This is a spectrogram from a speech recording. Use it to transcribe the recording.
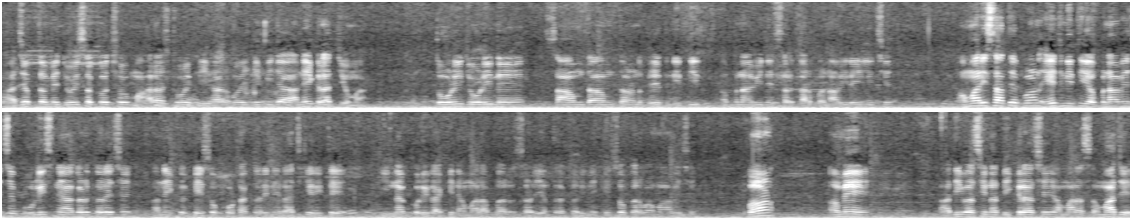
ભાજપ તમે જોઈ શકો છો મહારાષ્ટ્ર હોય બિહાર હોય કે બીજા અનેક રાજ્યોમાં તોડી જોડીને સામ દામ દંડ ભેદ નીતિ અપનાવીને સરકાર બનાવી રહેલી છે. અમારી સાથે પણ એ જ નીતિ અપનાવે છે. પોલીસને આગળ કરે છે અનેક કેસો ખોટા કરીને રાજકીય રીતે ઇનાખોરી રાખીને અમારા પર ષડયંત્ર કરીને કેસો કરવામાં આવે છે. પણ અમે આદિવાસીના દીકરા છે. અમારા સમાજે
